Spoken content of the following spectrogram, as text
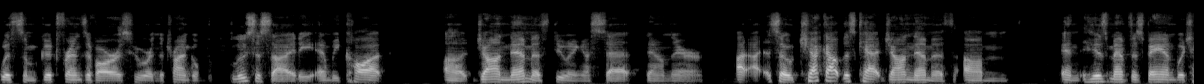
with some good friends of ours who are in the Triangle Blue Society, and we caught uh, John Nemeth doing a set down there. I, I, so check out this cat, John Nemeth. Um, and his Memphis band, which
